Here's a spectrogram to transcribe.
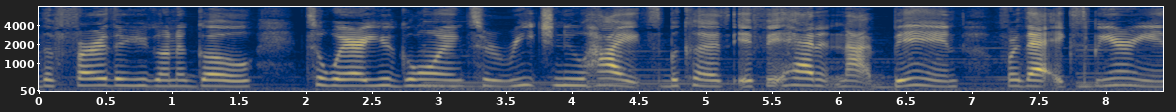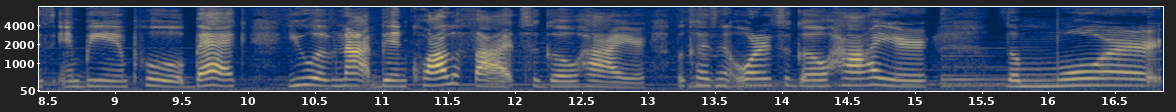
the further you're going to go to where you're going to reach new heights because if it hadn't not been for that experience and being pulled back, you have not been qualified to go higher. Because in order to go higher, the more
